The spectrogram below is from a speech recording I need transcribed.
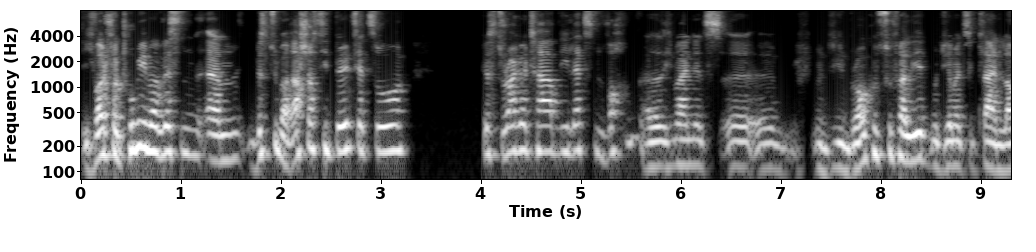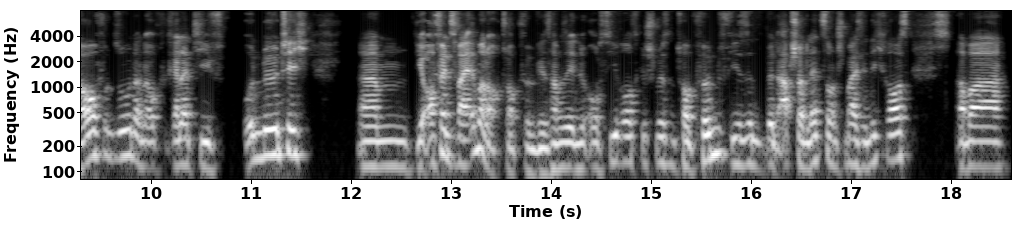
Ich wollte von Tobi mal wissen, ähm, bist du überrascht, dass die Bills jetzt so gestruggelt haben die letzten Wochen. Also ich meine jetzt äh, äh die Broncos zu verlieren, und die haben jetzt einen kleinen Lauf und so, dann auch relativ unnötig. Ähm, die Offense war ja immer noch Top 5. Jetzt haben sie den OC rausgeschmissen, Top 5. Wir sind mit Abstand letzter und schmeißen ihn nicht raus. Aber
